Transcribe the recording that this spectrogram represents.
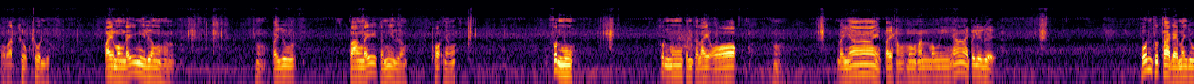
ประ วัติโชคโชนอยู่ ไปมองไดมีเรื่องหันไปอยู่ปางไดก็มีเรื่อง เพราะอย่างส้นมูส้นมูเพิ่นก็ไล่ออกได้ย้ายไปหังมองหันมองนี้ย้ายไปเรื่อยๆผลสุดท้ายได้มาอยู่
